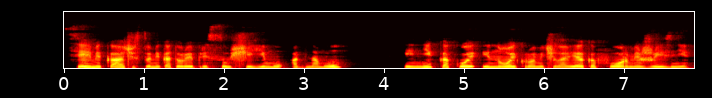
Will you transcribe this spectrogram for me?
всеми качествами, которые присущи ему одному, и никакой иной, кроме человека, форме жизни,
